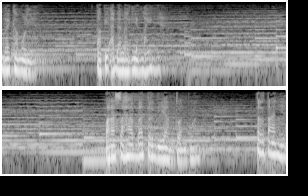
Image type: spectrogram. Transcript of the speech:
Mereka mulia. Tapi ada lagi yang lainnya. Para sahabat terdiam, Tuan Puan. Tertanya,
